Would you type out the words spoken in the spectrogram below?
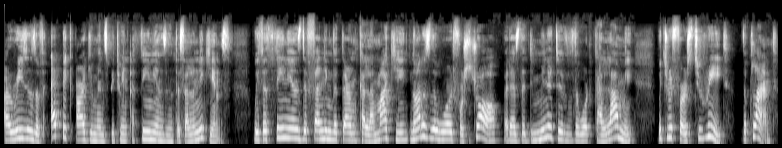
are reasons of epic arguments between Athenians and Thessalonikians, with Athenians defending the term kalamaki not as the word for straw, but as the diminutive of the word kalami, which refers to reed, the plant.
